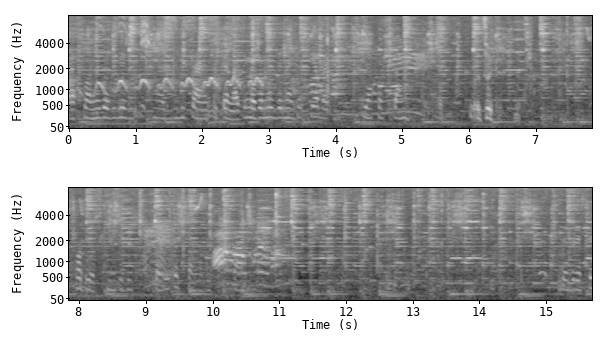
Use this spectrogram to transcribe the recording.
Na słonie, bo widzę, że nas zwisają się temat i możemy wynegocjować jakoś tam Cyk. powierzchnię, żeby wtedy też to. To zresztą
